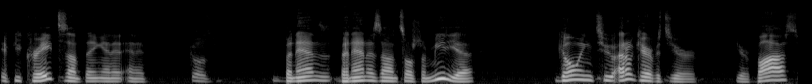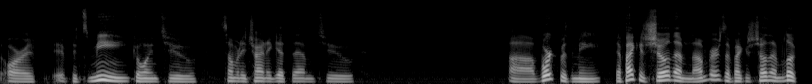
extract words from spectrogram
if you create something and it and it goes bananas bananas on social media, going to I don't care if it's your your boss or if, if it's me going to somebody trying to get them to uh, work with me. If I can show them numbers, if I can show them, look,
